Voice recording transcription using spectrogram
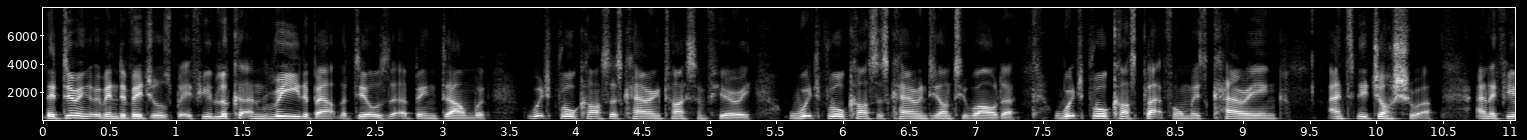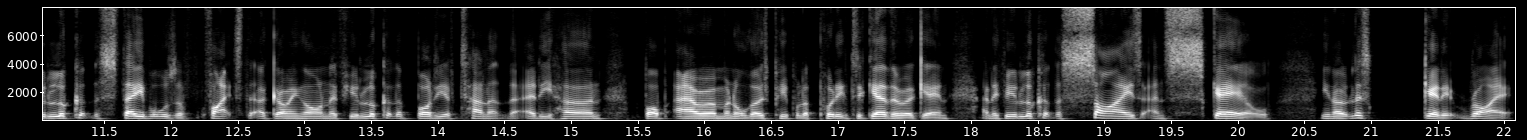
they're doing it with individuals. But if you look at and read about the deals that are being done with which broadcaster's carrying Tyson Fury, which broadcaster's carrying Deontay Wilder, which broadcast platform is carrying Anthony Joshua, and if you look at the stables of fights that are going on, if you look at the body of talent that Eddie Hearn, Bob Arum, and all those people are putting together again, and if you look at the size and scale, you know, let's get it right.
